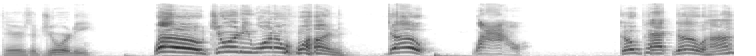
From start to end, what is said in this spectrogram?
There's a Jordy. Whoa, Jordy 101. Dope. Wow. Go pack go, huh?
